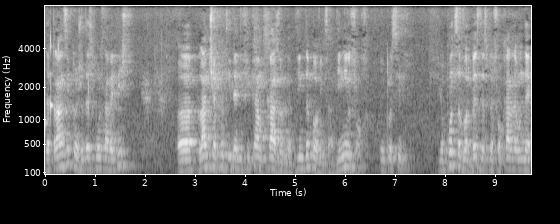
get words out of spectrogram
de tranzit, un județ cu mulți navetiști. Uh, la început identificam cazurile din Dâmbovița, din Ilfov, inclusiv. Eu pot să vorbesc despre focarele unde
